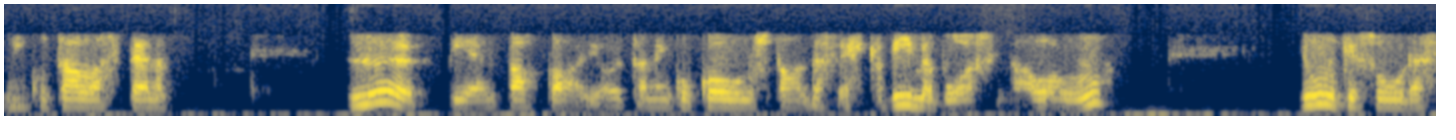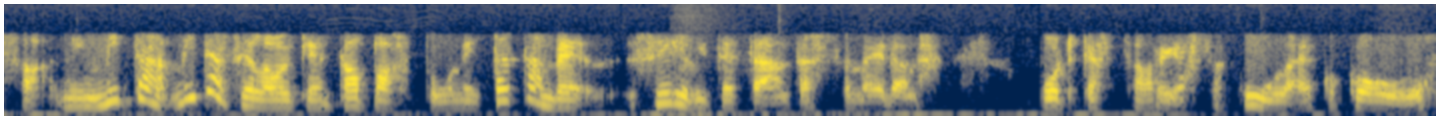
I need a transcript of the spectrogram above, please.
niin kuin tällaisten lööppien takaa, joita niin kuin koulusta on tässä ehkä viime vuosina ollut julkisuudessa, niin mitä, mitä siellä oikein tapahtuu, niin tätä me selvitetään tässä meidän podcast-sarjassa Kuuleeko koulu.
